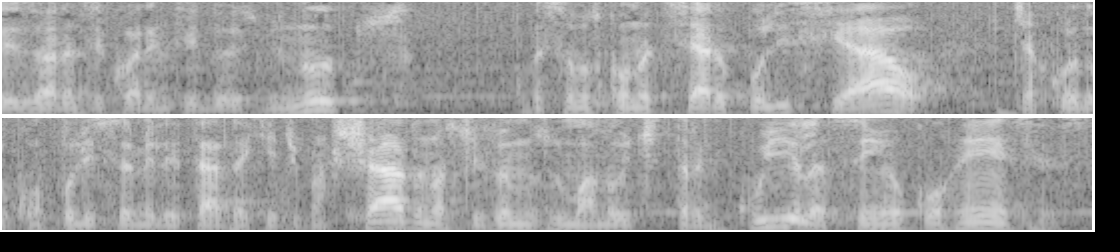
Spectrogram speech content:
6 horas e 42 minutos. Começamos com o noticiário policial. De acordo com a Polícia Militar daqui de Machado, nós tivemos uma noite tranquila, sem ocorrências.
